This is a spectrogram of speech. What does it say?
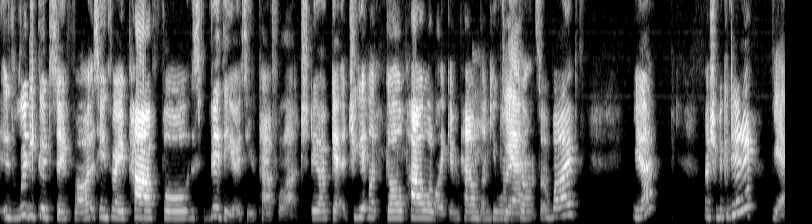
is really good so far. It seems very powerful. This video seems powerful actually. I get, do you get like girl power, like empowered, like Mm, you want yeah. to dance sort of vibe? Yeah. And should we continue? Yeah.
